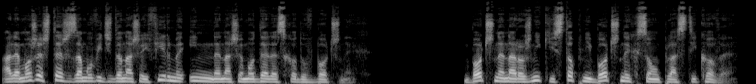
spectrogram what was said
Ale możesz też zamówić do naszej firmy inne nasze modele schodów bocznych. Boczne narożniki stopni bocznych są plastikowe.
